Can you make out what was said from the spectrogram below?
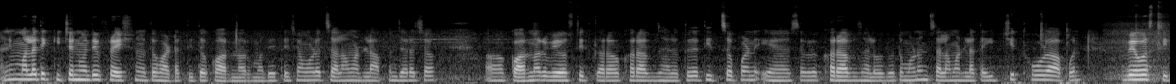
आणि मला ते किचनमध्ये फ्रेश नव्हतं वाटत तिथं कॉर्नरमध्ये. त्याच्यामुळे चला म्हटलं आपण जरासं कॉर्नर व्यवस्थित करावं खराब झालं होतं. तर तिथचं पण सगळं खराब झालं होतं. तर म्हणून चला म्हटलं आता इच्छित थोडं आपण व्यवस्थित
